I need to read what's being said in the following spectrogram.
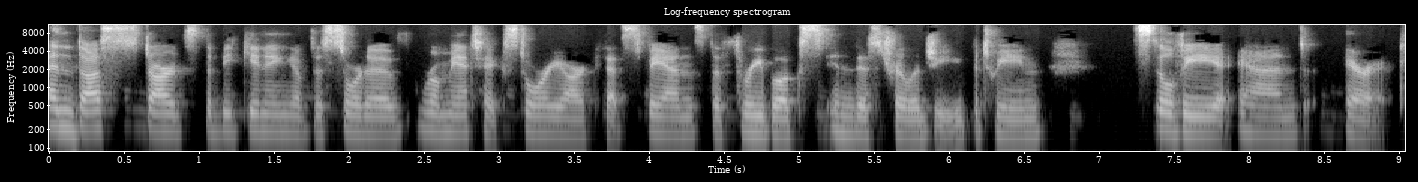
And thus starts the beginning of the sort of romantic story arc that spans the three books in this trilogy between Sylvie and Eric.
